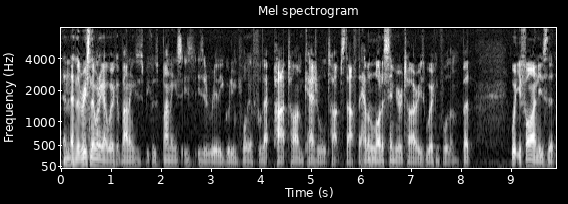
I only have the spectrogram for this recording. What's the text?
And, hmm. and the reason they want to go work at Bunnings is because Bunnings is, is a really good employer for that part time, casual type stuff. They have a hmm. lot of semi retirees working for them. But what you find is that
